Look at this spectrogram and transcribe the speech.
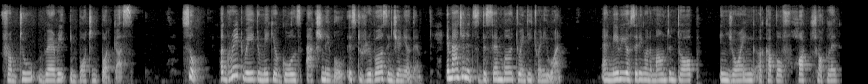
from two very important podcasts. So, a great way to make your goals actionable is to reverse engineer them. Imagine it's December 2021, and maybe you're sitting on a mountaintop enjoying a cup of hot chocolate,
